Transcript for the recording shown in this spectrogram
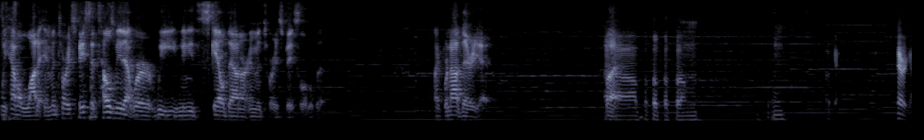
we have a lot of inventory space, that tells me that we're we we need to scale down our inventory space a little bit. Like we're not there yet. But- Uh, bu- bu- bu- Mm. Okay. There we go.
